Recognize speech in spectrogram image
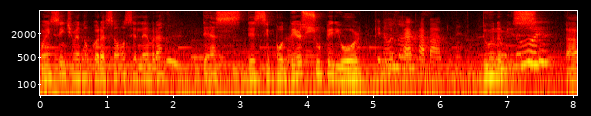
com esse sentimento no coração, você lembra des- desse poder superior Que não está acabado, né? dunamis, tá?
